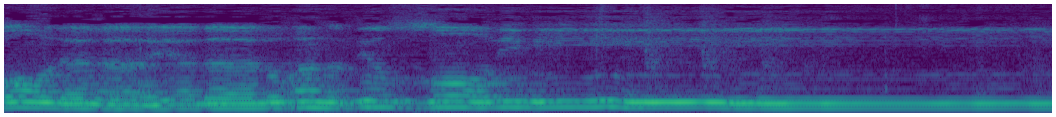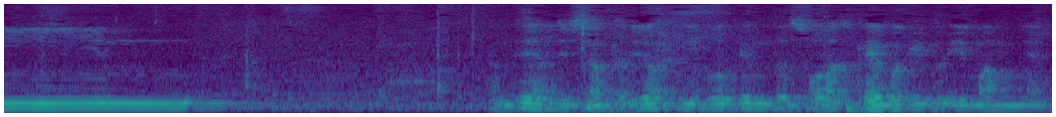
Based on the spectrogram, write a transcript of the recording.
قال لا ينال أهد الظالمين Nanti Haji Satrio ngikutin tuh sholat kayak begitu imamnya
